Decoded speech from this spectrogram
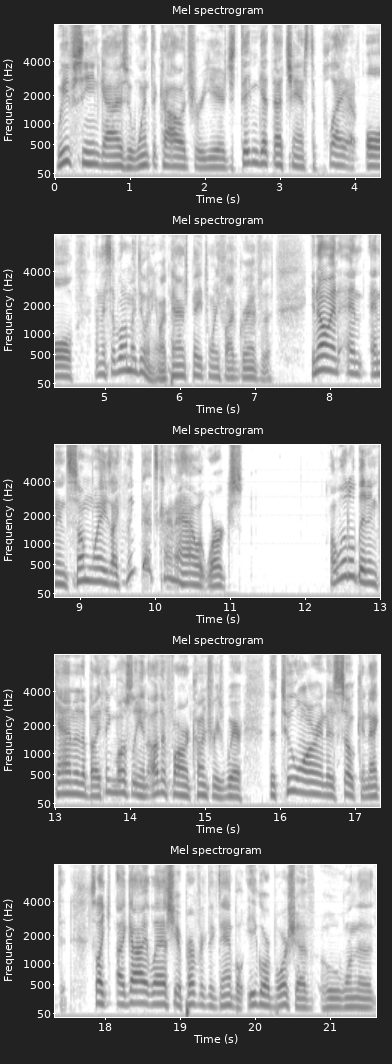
We've seen guys who went to college for a year, just didn't get that chance to play at all, and they said, "What am I doing here? My parents paid twenty five grand for this." You know, and and and in some ways, I think that's kind of how it works. A little bit in Canada, but I think mostly in other foreign countries where the two aren't as so connected. So, like a guy last year, perfect example, Igor Borshev, who won the,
